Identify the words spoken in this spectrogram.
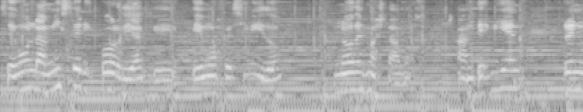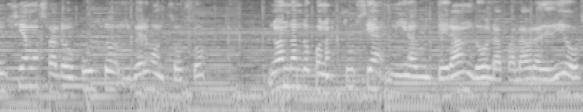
según la misericordia que hemos recibido, no desmayamos. Antes bien, renunciamos a lo oculto y vergonzoso, no andando con astucia ni adulterando la palabra de Dios,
